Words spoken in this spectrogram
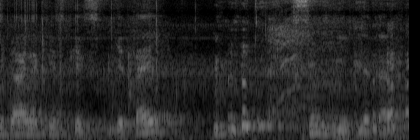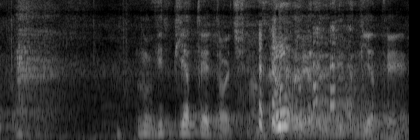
ідеальна кількість дітей в сім'ї для тебе? Ну, від п'яти точно. від п'яти.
